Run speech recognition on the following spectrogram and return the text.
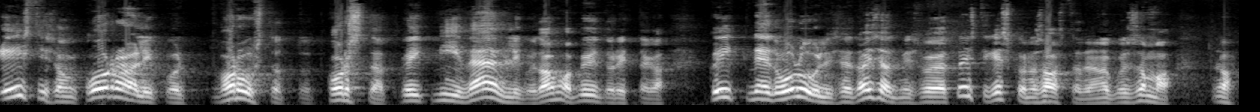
Eestis on korralikult varustatud korstnad, kõik nii väävli kui tahmapüüduritega, kõik need olulised asjad, mis võivad tõesti keskkonda saastada, nagu seesama noh,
